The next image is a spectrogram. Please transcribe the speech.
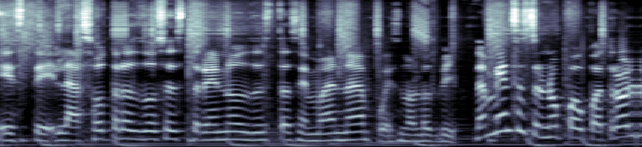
Este, las otras dos estrenos de esta semana, pues no los vi. También se estrenó Paw Patrol,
